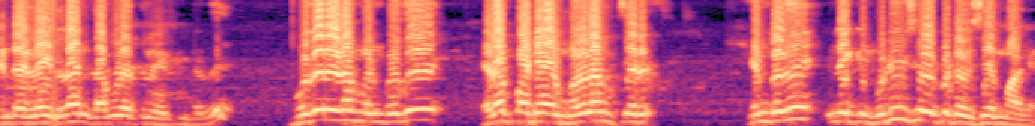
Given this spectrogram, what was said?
என்ற நிலையில் தான் தமிழகத்தில் இருக்கின்றது. முதலிடம் என்பது எடப்பாடியார் முதலமைச்சர் என்பது இன்னைக்கு முடிவு செய்யப்பட்ட விஷயமாக.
